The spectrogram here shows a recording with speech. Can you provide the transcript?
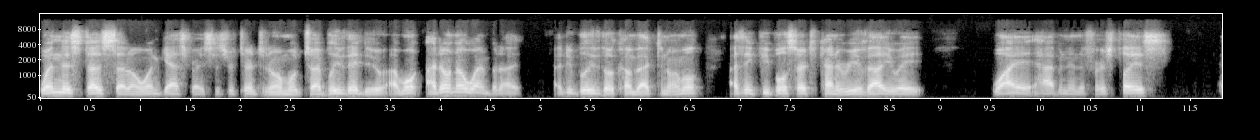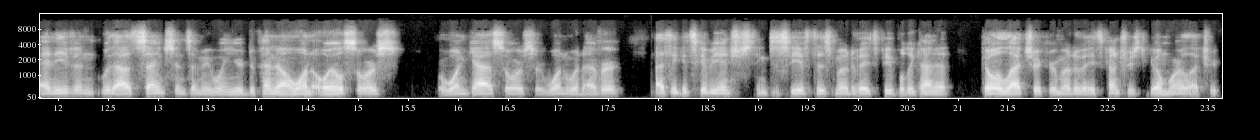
when this does settle, when gas prices return to normal, which I believe they do. I won't I don't know when, but I, I do believe they'll come back to normal. I think people start to kind of reevaluate why it happened in the first place. And even without sanctions, I mean, when you're dependent on one oil source or one gas source or one whatever, I think it's going to be interesting to see if this motivates people to kind of go electric or motivates countries to go more electric.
